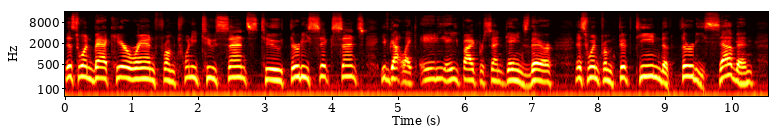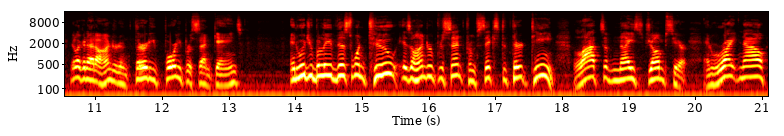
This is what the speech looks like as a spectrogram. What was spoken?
this one back here ran from 22 cents to 36 cents. You've got like 80, 85% gains there. This went from 15 to 37. You're looking at 130, 40% gains. And would you believe this one too is 100% from 6 to 13? Lots of nice jumps here. And right now,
